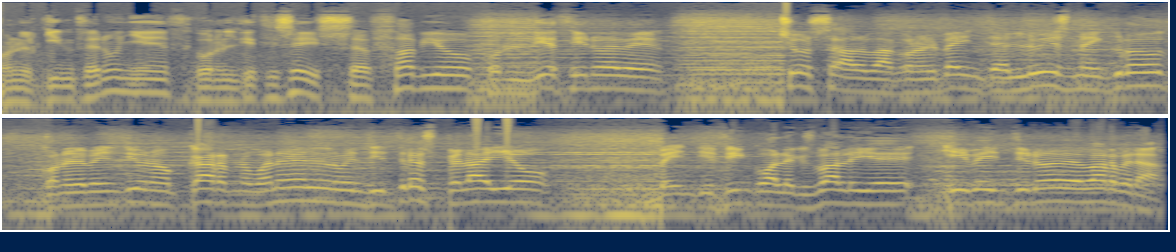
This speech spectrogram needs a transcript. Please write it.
Con el 15 Núñez, con el 16 Fabio, con el 19 Chus Alba, con el 20 Luis Meicruz, con el 21 Carno Banel, 23 Pelayo, 25 Alex Valle. Y 29 Bárbara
